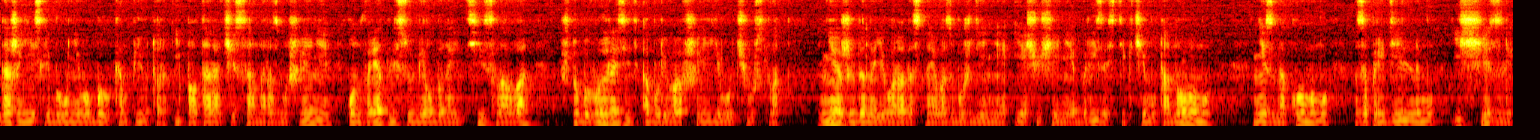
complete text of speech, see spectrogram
Даже если бы у него был компьютер и полтора часа на размышление, он вряд ли сумел бы найти слова, чтобы выразить обуревавшие его чувства. Неожиданно его радостное возбуждение и ощущение близости к чему-то новому, незнакомому, запредельному исчезли,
